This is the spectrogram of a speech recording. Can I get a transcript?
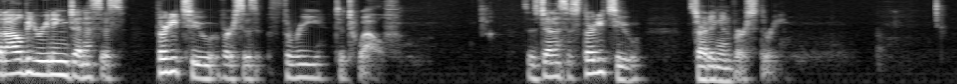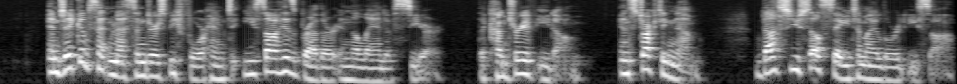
but I'll be reading Genesis 32, verses 3 to 12. It says Genesis 32, starting in verse 3. And Jacob sent messengers before him to Esau his brother in the land of Seir, the country of Edom, instructing them, Thus you shall say to my lord Esau,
